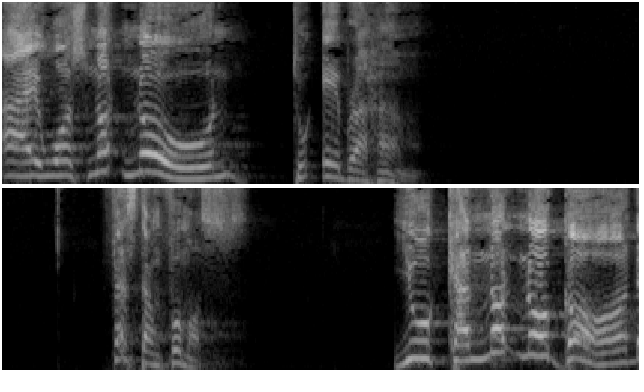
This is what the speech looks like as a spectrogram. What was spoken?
I was not known to Abraham. First and foremost, you cannot know God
